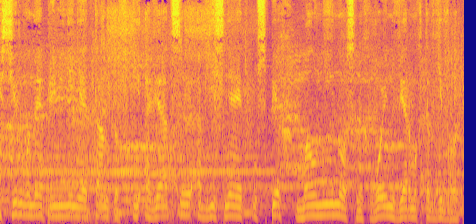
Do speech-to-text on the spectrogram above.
Массированное применение танков и авиации объясняет успех молниеносных войн вермахта в Европе.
